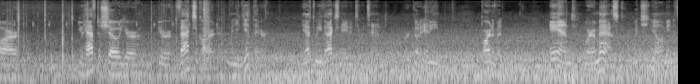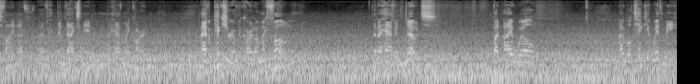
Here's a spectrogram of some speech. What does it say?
are you have to show your your Vax card when you get there. You have to be vaccinated to attend or go to any part of it, and wear a mask. Which you know, I mean, it's fine. I've I've been vaccinated and I have my card. I have a picture of the card on my phone that I have in notes, but I will I will take it with me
